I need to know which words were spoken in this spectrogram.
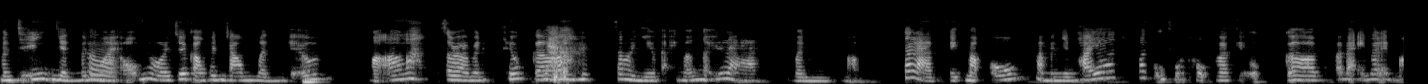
Mình chỉ nhìn bên ừ. ngoài ổn thôi chứ còn bên trong mình kiểu mở sau rồi mình thiếu cơ. Xong rồi nhiều bạn vẫn nghĩ là mình mập. Tức là việc mập ốm mà mình nhìn thấy á, nó cũng phụ thuộc vào kiểu cơ của các bạn với lại mỡ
